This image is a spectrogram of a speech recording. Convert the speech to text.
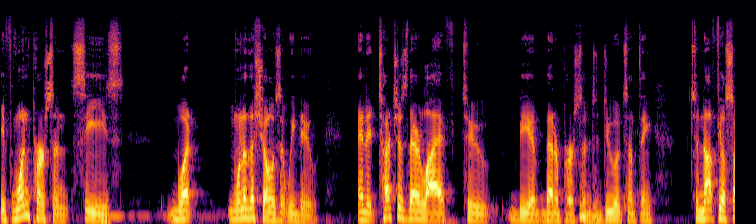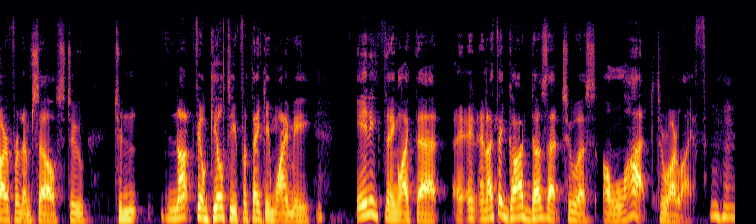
if one person sees what one of the shows that we do and it touches their life to be a better person, to mm-hmm. do something, to not feel sorry for themselves, to to n- not feel guilty for thinking why me, mm-hmm. anything like that. And, and I think God does that to us a lot through our life. Mm-hmm.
